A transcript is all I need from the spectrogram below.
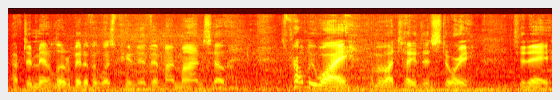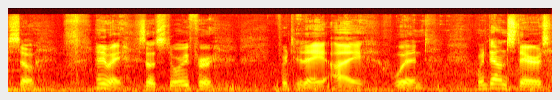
I have to admit a little bit of it was punitive in my mind, so it's probably why I'm about to tell you this story today. So anyway, so story for for today, I went went downstairs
